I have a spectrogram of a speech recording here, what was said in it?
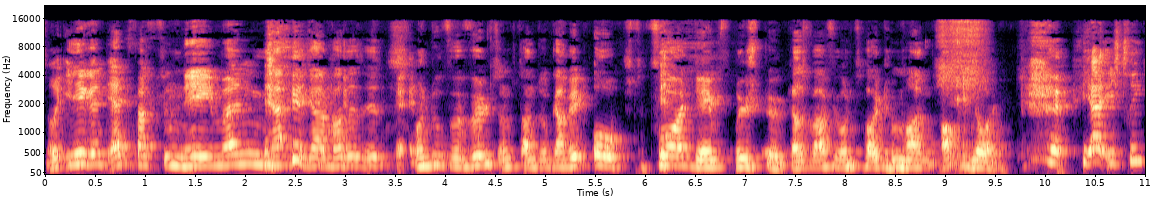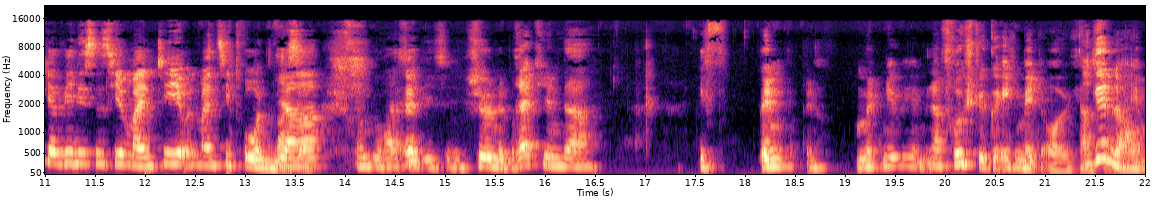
noch irgendetwas zu nehmen, ganz egal was es ist. Und du verwöhnst uns dann sogar mit Obst vor dem Frühstück. Das war für uns heute Morgen auch neu. Ja, ich trinke ja wenigstens hier meinen Tee und mein Zitronenwasser. Ja, und du hast ja diese schöne Brettchen da. Ich bin mit, dann frühstücke ich mit euch. Genau,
